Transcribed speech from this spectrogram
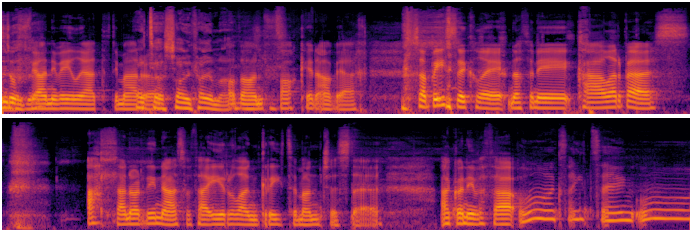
stwffio anifeiliad, dim arw. Ete, sorry, cael yma. Oedd o'n ffocin afiach. So basically, nathon ni cael ar bus allan o'r ddinas fatha i rwlan Greater Manchester. Ac o'n i fatha, o, oh, exciting, o. Oh.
